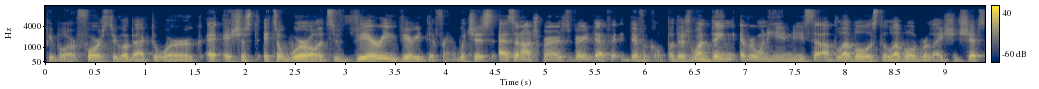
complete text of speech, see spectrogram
People are forced to go back to work. It's just, it's a world. It's very, very different, which is, as an entrepreneur, is very def- difficult. But there's one thing everyone here needs to up level is the level of relationships,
